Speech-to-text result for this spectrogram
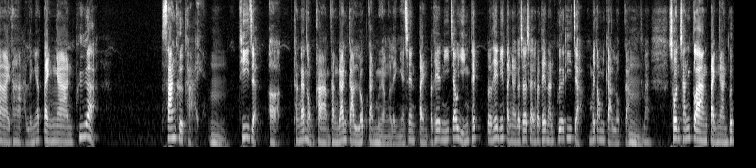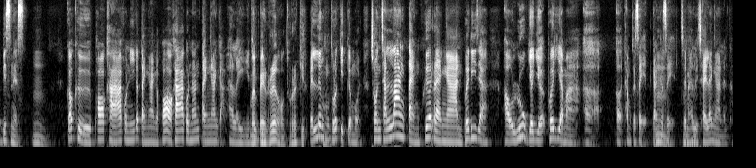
นายทหารอะไรเงี้ย แต่งงานเพื่อสร้างเครือข่ายอืมที่จะเอ่อทางด้านสงครามทางด้านการลบการเมืองอะไรเงี้ยเช่น แต่งประเทศนี้เจ้าหญิงเทประเทศนี้แต่งงานกับเจ้าชายประเทศนั้นเพื่อที่จะไม่ต้องมีการลบกันอืมใช่ไหมชนชั้นกลางแต่งงานเพื่อ business อืมก็คือพ่อค้าคนนี้ก็แต่งงานกับพ่อค้าคนนั้นแต่งงานกับอะไรอย่างเงี้ยมันเป็นเรื่องของธุรกิจ เป็นเรื่องของธุรกิจเกันหมด ชนชั้นล่างแต่งเพื่อแรงงานเพื่อที่จะเอาลูกเยอะๆเพื่อที่จะมาเอ่อเอ่อ ทำเกษตรการเกษตรใช่ไหมหรือใช้แรงงานอะไรต่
